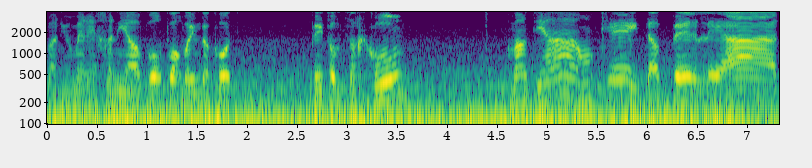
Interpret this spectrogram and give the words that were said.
ואני אומר, איך אני אעבור פה 40 דקות? פתאום צחקו, אמרתי, אה, אוקיי, דבר לאט,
